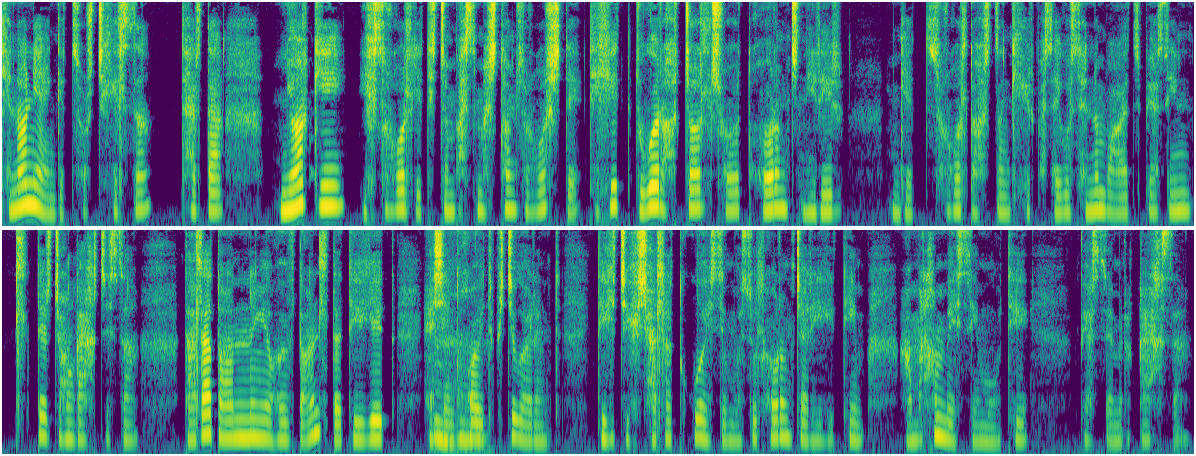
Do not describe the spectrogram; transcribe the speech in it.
киноны ангид сурч эхэлсэн. Тарда Нью-Йоркийн их сургууль гэдэг чинь бас маш том сургууль штэ. Тэгэхэд зүгээр очиод шууд хуурамч нэрээр ингээд сургуульд орсон гэхээр бас айгүй сонирн байгааз би бас энэ тал дээр жоохон гайхажсэн. 70-аад оны хувьд он л да тэгээд хайшийн тухайд бичиг баримт тэгж их шалгадаггүй байсан юм уу эсвэл хурамчаар хийгээд тийм амархан байсан юм уу тий би бас амар гайхсан.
